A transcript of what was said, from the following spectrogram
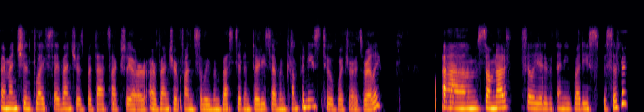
I, mentioned LifeSci Ventures, but that's actually our, our venture fund. So we've invested in 37 companies, two of which are Israeli. Um, so I'm not affiliated with anybody specific.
